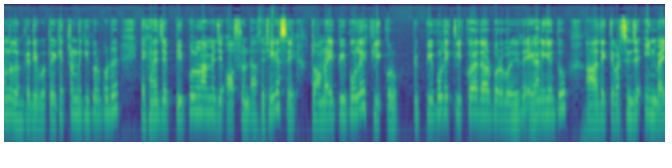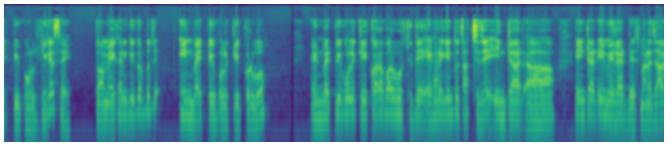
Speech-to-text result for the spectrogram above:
অন্যজনকে দেবো। তো এই ক্ষেত্রে আমরা কি করব যে এখানে যে পিপুল নামে যে অপশনটা আছে, ঠিক আছে? তো আমরা এই পিপুলে ক্লিক করব। পিপুলে ক্লিক করে দেওয়ার পরবর্তীতে এখানে কিন্তু দেখতে পাচ্ছেন যে ইনভাইট পিপুল ঠিক আছে? তো আমি এখানে কি করব যে ইনভাইট পিপুলে ক্লিক করব। ইনভাইট পিপলে ক্লিক করার পরবর্তীতে এখানে কিন্তু চাচ্ছে যে ইন্টার ইন্টার ইমেল অ্যাড্রেস মানে যার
